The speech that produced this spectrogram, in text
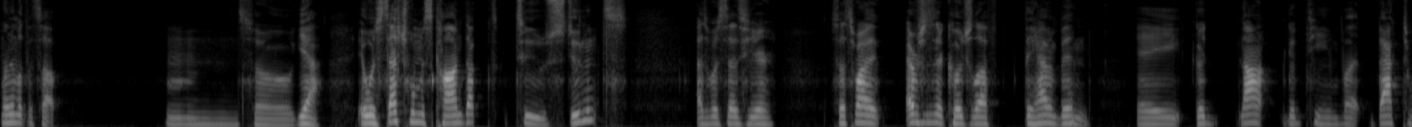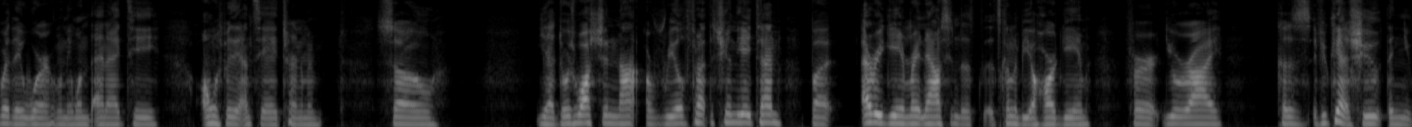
Let me look this up. Mm, so, yeah. It was sexual misconduct to students, as what it says here. So that's why, ever since their coach left, they haven't been a good not good team, but back to where they were when they won the NIT, almost made the NCAA tournament. So, yeah, George Washington not a real threat this year in the A10, but every game right now seems like it's going to be a hard game for URI because if you can't shoot, then you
